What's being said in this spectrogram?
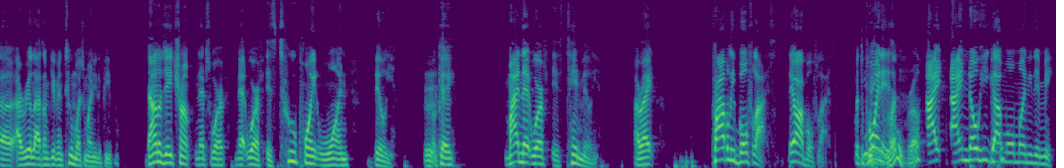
uh, I realize I'm giving too much money to people. Donald J. Trump net worth net worth is 2.1 billion. Mm. Okay, my net worth is 10 million. All right, probably both lies. They are both lies. But the you point is, money, bro. I I know he got more money than me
